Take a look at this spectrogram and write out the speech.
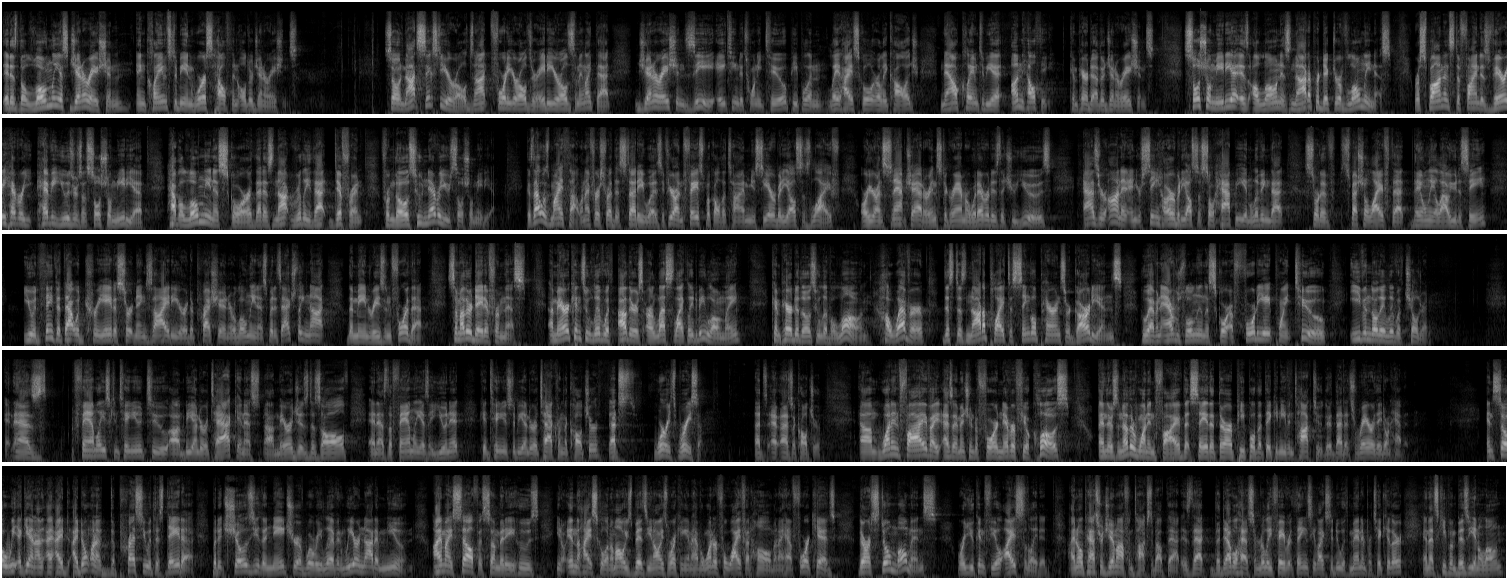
It is the loneliest generation and claims to be in worse health than older generations. So, not 60 year olds, not 40 year olds or 80 year olds, something like that. Generation Z, 18 to 22, people in late high school, early college, now claim to be uh, unhealthy compared to other generations. Social media is alone is not a predictor of loneliness. Respondents defined as very heavy, heavy users of social media have a loneliness score that is not really that different from those who never use social media. Because that was my thought when I first read this study was if you're on Facebook all the time and you see everybody else's life, or you're on Snapchat or Instagram or whatever it is that you use, as you're on it and you're seeing how everybody else is so happy and living that sort of special life that they only allow you to see, you would think that that would create a certain anxiety or a depression or loneliness, but it's actually not the main reason for that. Some other data from this Americans who live with others are less likely to be lonely compared to those who live alone. However, this does not apply to single parents or guardians who have an average loneliness score of 48.2, even though they live with children. And as families continue to uh, be under attack, and as uh, marriages dissolve, and as the family as a unit continues to be under attack from the culture, that's worrisome that's, as a culture. Um, one in five, I, as I mentioned before, never feel close. And there's another one in five that say that there are people that they can even talk to, that it's rare they don't have it. And so, we, again, I, I, I don't want to depress you with this data, but it shows you the nature of where we live, and we are not immune. I myself, as somebody who's you know, in the high school and I'm always busy and always working, and I have a wonderful wife at home and I have four kids, there are still moments where you can feel isolated. I know Pastor Jim often talks about that, is that the devil has some really favorite things he likes to do with men in particular, and that's keep them busy and alone.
